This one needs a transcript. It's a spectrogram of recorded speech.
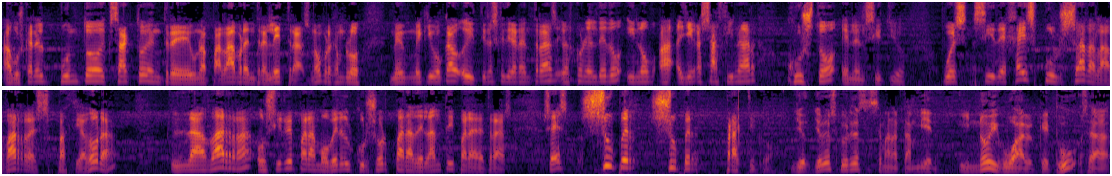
a buscar el punto exacto entre una palabra, entre letras, ¿no? Por ejemplo, me, he equivocado, y tienes que tirar atrás y vas con el dedo y no llegas a afinar justo en el sitio. Pues si dejáis pulsada la barra espaciadora, la barra os sirve para mover el cursor para adelante y para detrás. O sea, es súper, súper práctico. Yo, yo lo he descubierto esta semana también. Y no igual que tú, o sea,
